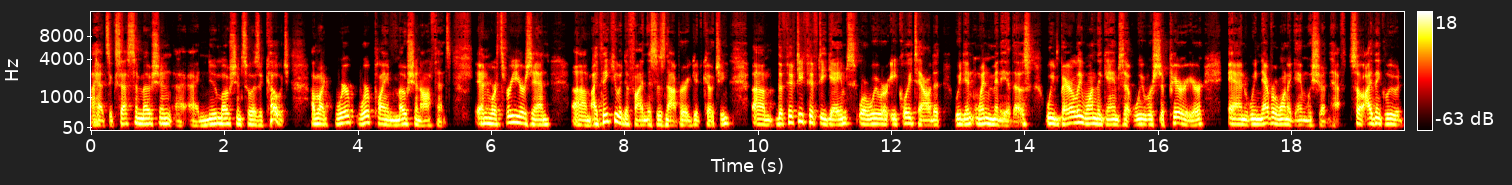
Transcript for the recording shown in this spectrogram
I had success in motion. I, I, knew motion. So as a coach, I'm like, we're we're playing motion offense, and we're three years in. Um, I think you would define this as not very good coaching. Um, the 50-50 games where we were equally talented, we didn't win many of those. We barely won the games that we were superior, and we never won a game we shouldn't have. So I think we would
